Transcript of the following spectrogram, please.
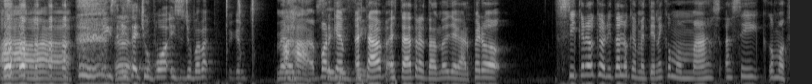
Ah, y, se- y se chupó, y se chupó. Ajá, sí, porque sí, sí. Estaba, estaba tratando de llegar, pero sí creo que ahorita lo que me tiene como más así, como que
